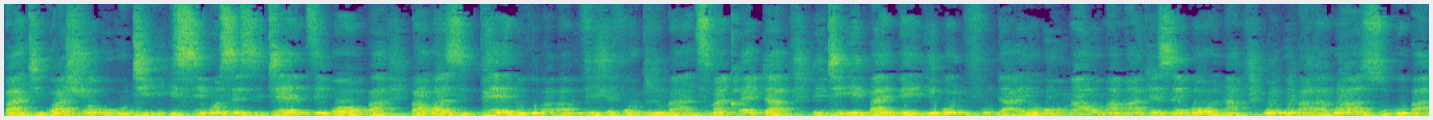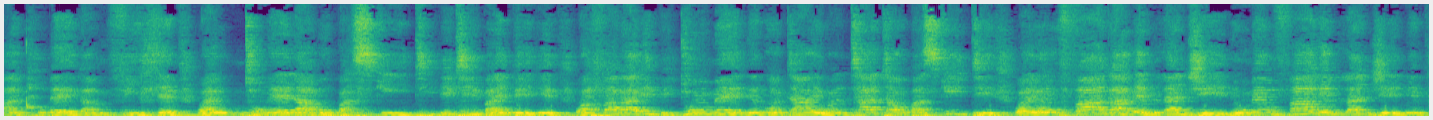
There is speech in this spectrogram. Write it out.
bathi kwasho ukuthi isimo sesitense ngoba bakwazi kuphela ukuba bamfihle for 3 months. Maqeda lithi iBhayibheli olifundayo uma umama wakhe sebona ukuba akakwazi ukuba aqhubeka amfihle wayomthungela ubaskidi lithi iBhayibheli wafaka ibitume nenkotayi wantha wathatha ubaskidi wayofaka emlanjeni. Umemfaka emlanjeni.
